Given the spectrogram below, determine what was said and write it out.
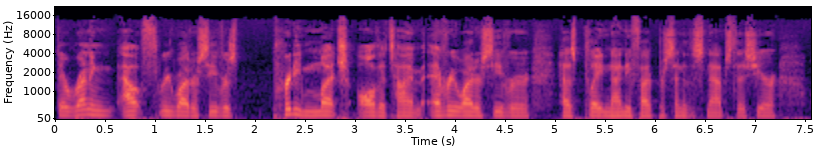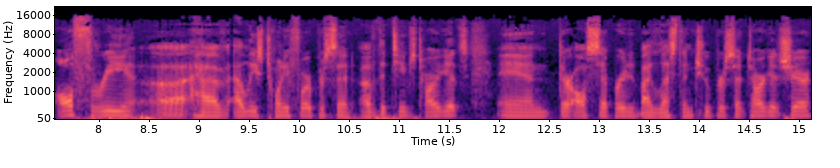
they're running out three wide receivers pretty much all the time. Every wide receiver has played 95% of the snaps this year. All three uh, have at least 24% of the team's targets, and they're all separated by less than 2% target share.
